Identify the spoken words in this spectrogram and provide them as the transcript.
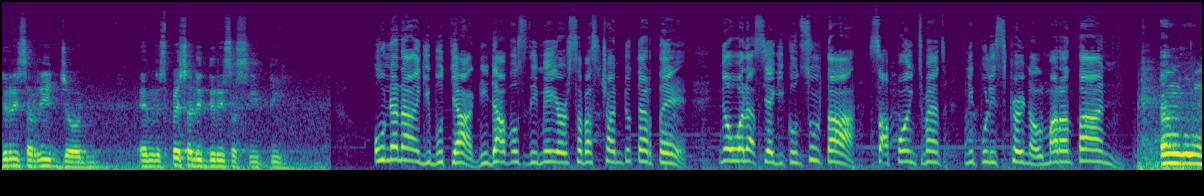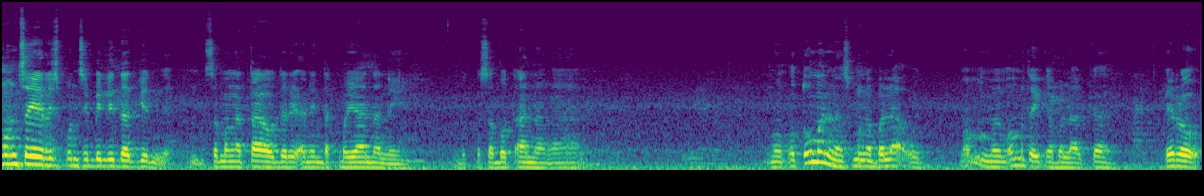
diri sa region and especially diri sa city. Una na ang gibutyag ni Davao City Mayor Sebastian Duterte nga wala siya gikonsulta sa appointment ni Police Colonel Marantan. Ang kung unsay responsibilidad yun sa mga tao diri aning dakbayanan eh magpasabot ana nga mo utuman na sa mga balaod mo mamatay ka balaka pero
